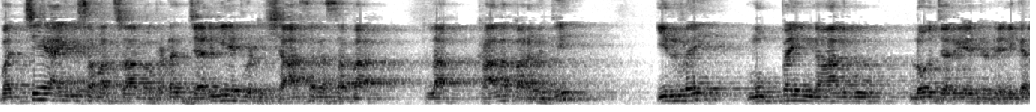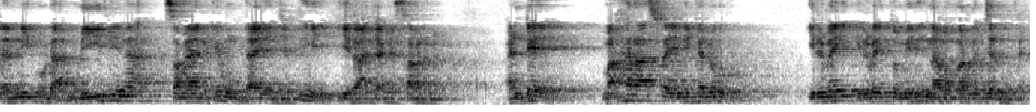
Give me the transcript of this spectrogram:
వచ్చే ఐదు సంవత్సరాల ఒకట జరిగేటువంటి శాసనసభల కాల పరిమితి ఇరవై ముప్పై నాలుగులో జరిగేటువంటి ఎన్నికలన్నీ కూడా మిగిలిన సమయానికే ఉంటాయి అని చెప్పి ఈ రాజ్యాంగ సవరణ. అంటే మహారాష్ట్ర ఎన్నికలు ఇరవై ఇరవై తొమ్మిది నవంబర్లో జరుగుతాయి.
